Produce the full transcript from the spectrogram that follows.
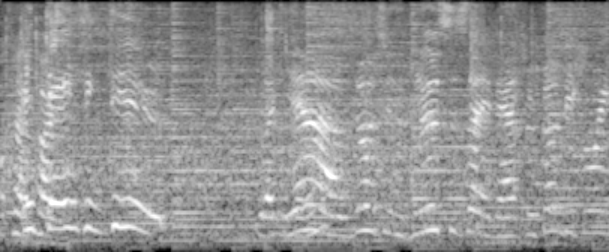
What kind And of parties? dancing too. You like to dance? Yeah, I'm going to the Blue Society dance. We're going to be going this Saturday. Yeah.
